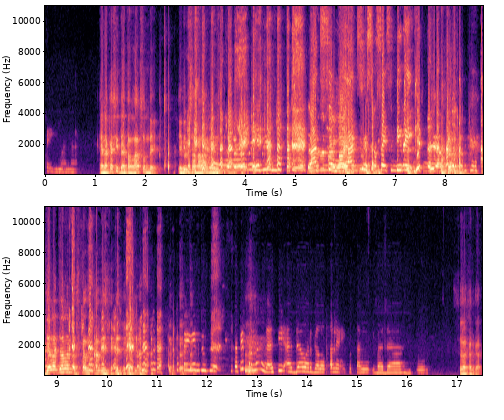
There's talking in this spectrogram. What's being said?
kayak gimana? Enaknya sih datang langsung deh, jadi bisa ngalamin. langsung, langsung survei sendiri gitu. Iya. Jalan-jalan lah sekali-sekali. Pengen juga. Tapi pernah nggak sih ada warga lokal yang ikutan ibadah gitu? Silakan kak.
